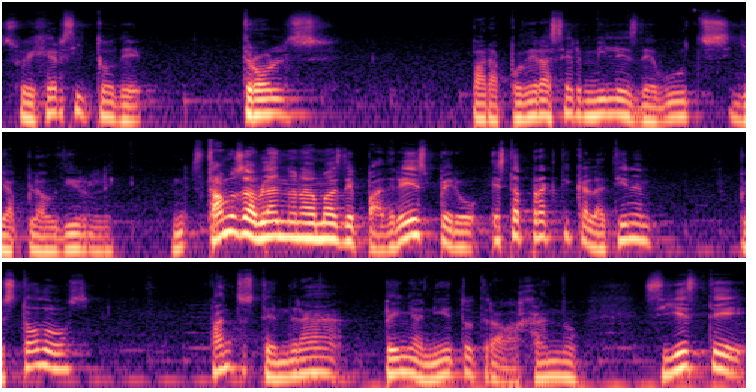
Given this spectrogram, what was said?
su ejército de trolls para poder hacer miles de boots y aplaudirle. Estamos hablando nada más de padres, pero esta práctica la tienen pues todos. ¿Cuántos tendrá Peña Nieto trabajando? Si este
